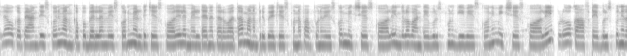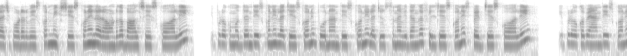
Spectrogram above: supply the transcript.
ఇలా ఒక ప్యాన్ తీసుకొని వన్ కప్పు బెల్లం వేసుకొని మెల్ట్ చేసుకోవాలి. ఇలా మెల్ట్ అయిన తర్వాత మనం ప్రిపేర్ చేసుకున్న పప్పును వేసుకొని మిక్స్ చేసుకోవాలి. ఇందులో వన్ టేబుల్ స్పూన్ గీ వేసుకొని మిక్స్ చేసుకోవాలి. ఇప్పుడు ఒక హాఫ్ టేబుల్ స్పూన్ ఇలాచి పౌడర్ వేసుకొని మిక్స్ చేసుకొని ఇలా రౌండ్గా బాల్స్ చేసుకోవాలి ఇప్పుడు ఒక ముద్దను తీసుకొని ఇలా చేసుకొని పూర్ణాన్ని తీసుకొని ఇలా చూస్తున్న విధంగా ఫిల్ చేసుకొని స్ప్రెడ్ చేసుకోవాలి. ఇప్పుడు ఒక ప్యాన్ తీసుకొని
